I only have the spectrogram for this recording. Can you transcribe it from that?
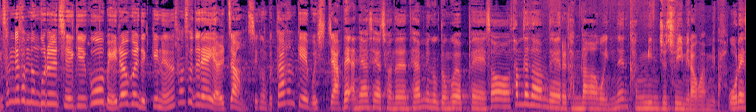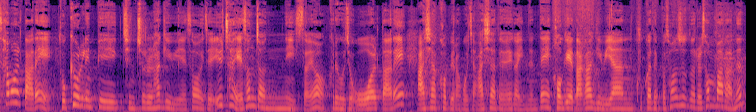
3대3 농구를 즐기고 매력을 느끼는 선수들의 열정 지금부터 함께 해 보시죠. 네, 안녕하세요. 저는 대한민국 농구협회에서 3대3 대회를 담당하고 있는 강민주 주임이라고 합니다. 올해 3월 달에 도쿄올림픽 진출을 하기 위해서 이제 1차 예선전이 있어요. 그리고 이제 5월 달에 아시아컵이라고 이제 아시아 대회가 있는데 거기에 나가기 위한 국가대표 선수들을 선발하는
